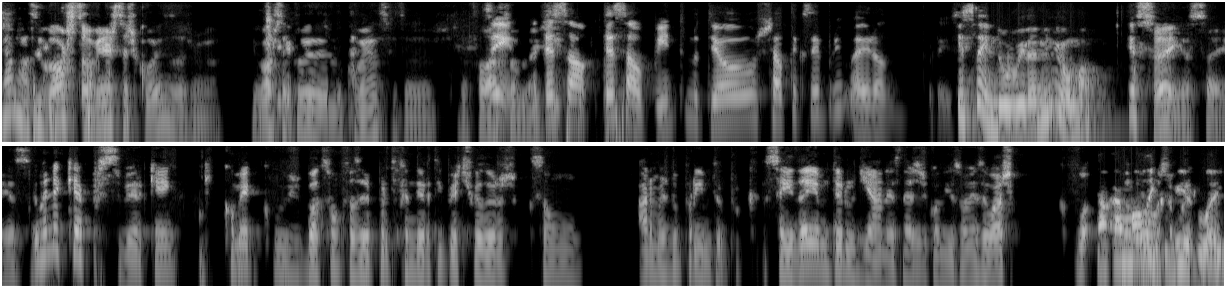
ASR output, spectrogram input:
Não, mas eu gosto de ouvir estas coisas, meu. Eu gosto da tua eloquência, estás a falar Sim, sobre isto. atenção, atenção, o Pinto meteu os Celtics em primeiro. Por isso. E sem dúvida nenhuma. Eu sei, eu sei, eu sei. Eu ainda quero perceber quem, como é que os Bucks vão fazer para defender tipo, estes jogadores que são armas do perímetro. Porque se a ideia é meter o Giannis nestas condições, eu acho que. Não, é o Malik Beasley.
